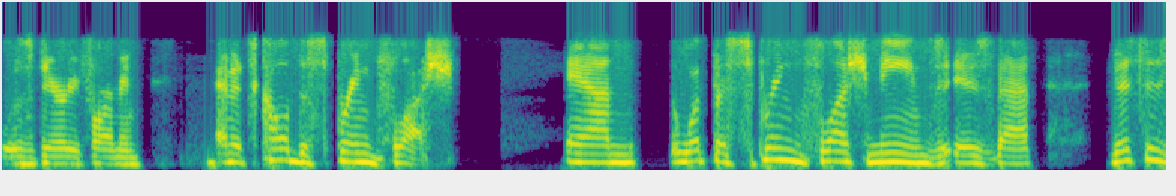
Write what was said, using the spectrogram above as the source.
was dairy farming, and it's called the spring flush. And what the spring flush means is that this is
